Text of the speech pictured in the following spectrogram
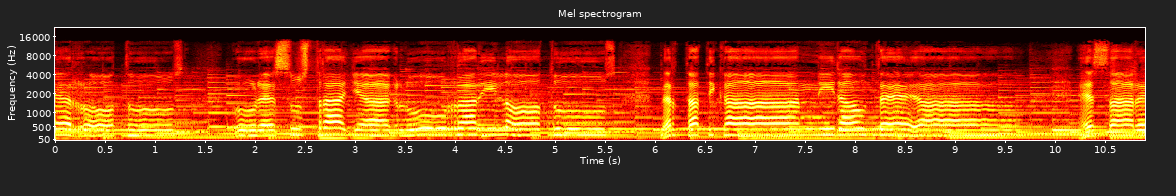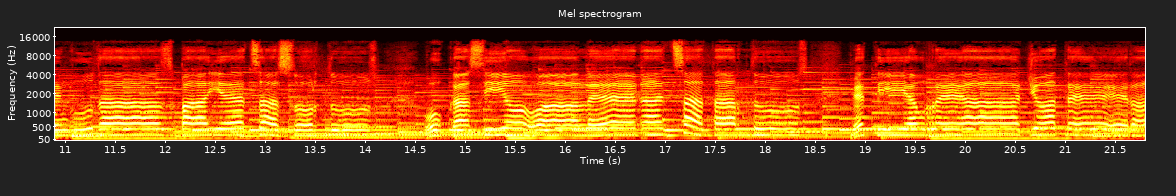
errotuz, gure sustraiak lurrari lotuz, bertatikan irautea. Ezaren gudaz baietza sortuz, ukazioa legaitzat hartuz, beti aurrea joatera.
